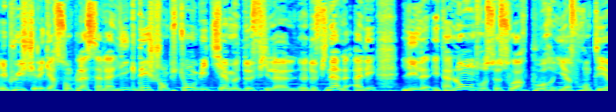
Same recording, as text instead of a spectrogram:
Et puis chez les garçons, place à la Ligue des Champions, huitième de finale, de finale. Allez, Lille est à Londres ce soir pour y affronter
